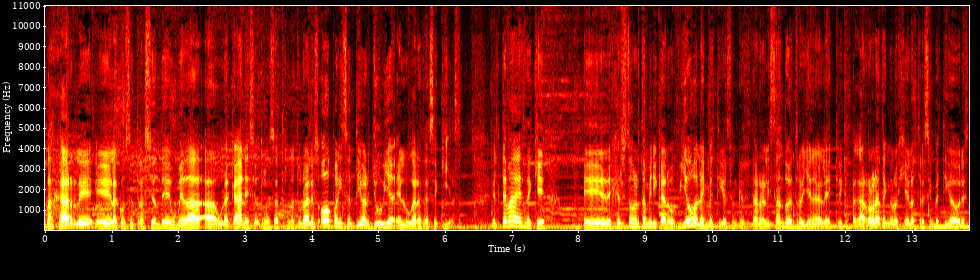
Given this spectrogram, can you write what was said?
bajarle eh, la concentración de humedad a huracanes y otros desastres naturales o para incentivar lluvia en lugares de sequías. El tema es de que eh, el ejército norteamericano vio la investigación que se está realizando dentro de General Electric, agarró la tecnología de los tres investigadores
